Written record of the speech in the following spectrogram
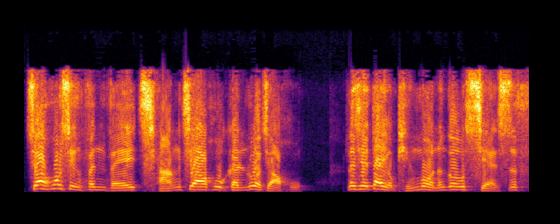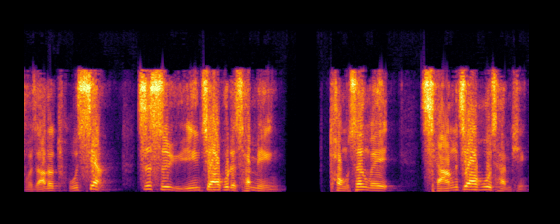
交互性分为强交互跟弱交互。那些带有屏幕能够显示复杂的图像、支持语音交互的产品。统称为强交互产品，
